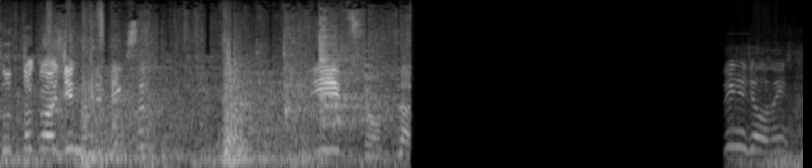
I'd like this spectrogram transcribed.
Тут только один ремиксер. И все. Не дело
